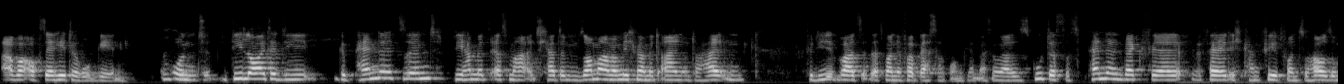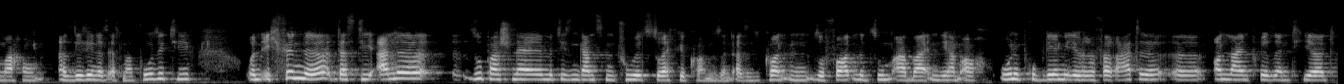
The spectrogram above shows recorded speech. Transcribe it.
aber auch sehr heterogen. Mhm. Und die Leute, die gependelt sind, die haben jetzt erstmal, ich hatte im Sommer mich mal mit allen unterhalten, für die war es erstmal eine Verbesserung. Die haben erstmal gesagt, es ist gut, dass das Pendeln wegfällt, ich kann viel von zu Hause machen. Also die sehen das erstmal positiv. Und ich finde, dass die alle super schnell mit diesen ganzen Tools zurechtgekommen sind. Also die konnten sofort mit Zoom arbeiten, die haben auch ohne Probleme ihre Referate äh, online präsentiert.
